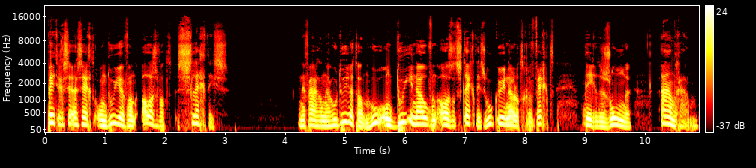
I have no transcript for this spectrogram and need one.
Petrus zegt: ontdoe je van alles wat slecht is. En hij vraagt dan: nou, hoe doe je dat dan? Hoe ontdoe je nou van alles wat slecht is? Hoe kun je nou dat gevecht tegen de zonde aangaan?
